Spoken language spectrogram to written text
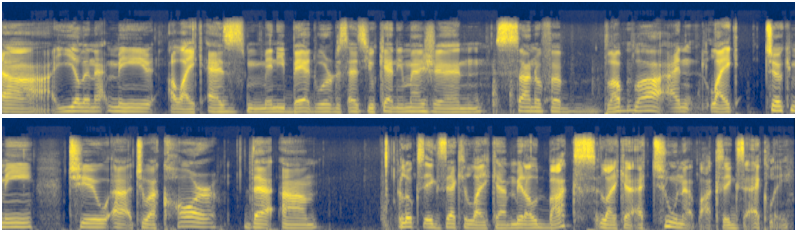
uh, yelling at me uh, like as many bad words as you can imagine, son of a blah blah, and like took me to uh, to a car that um, looks exactly like a metal box, like a, a tuna box exactly,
